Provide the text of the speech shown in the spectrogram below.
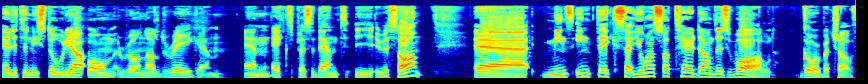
en liten historia om Ronald Reagan, en Mm. ex-president i USA. Eh, minns inte exakt, jo han sa tear down this wall, Gorbachev.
